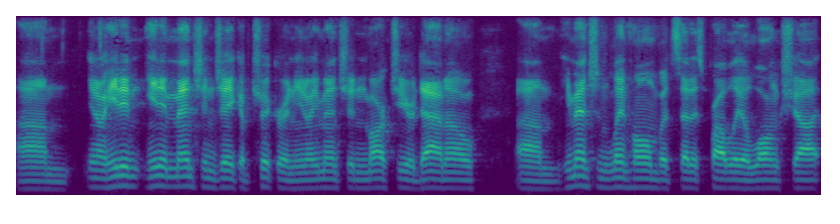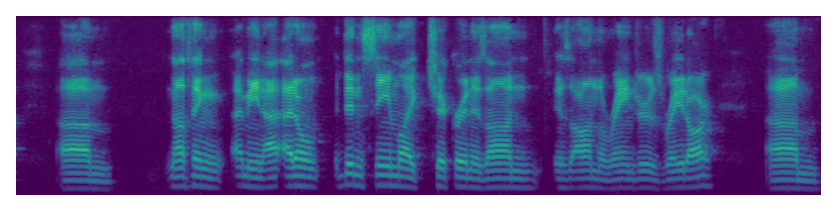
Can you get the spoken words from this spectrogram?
Um, you know, he didn't he didn't mention Jakob Chychrun. You know, he mentioned Mark Giordano. Um, he mentioned Lindholm, but said it's probably a long shot. Um, nothing. I mean, I, I, don't. It didn't seem like Chychrun is on is on the Rangers' radar. Um,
